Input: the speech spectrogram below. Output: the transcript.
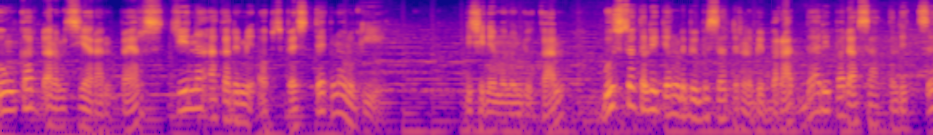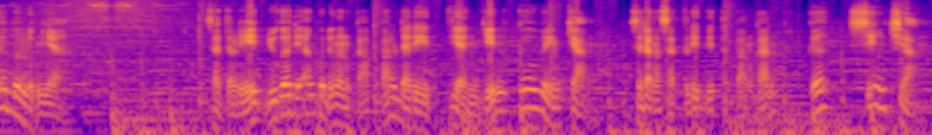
ungkap dalam siaran pers China Academy of Space Technology. Di sini menunjukkan bus satelit yang lebih besar dan lebih berat daripada satelit sebelumnya. Satelit juga diangkut dengan kapal dari Tianjin ke Wenchang, sedangkan satelit diterbangkan ke Xinjiang.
